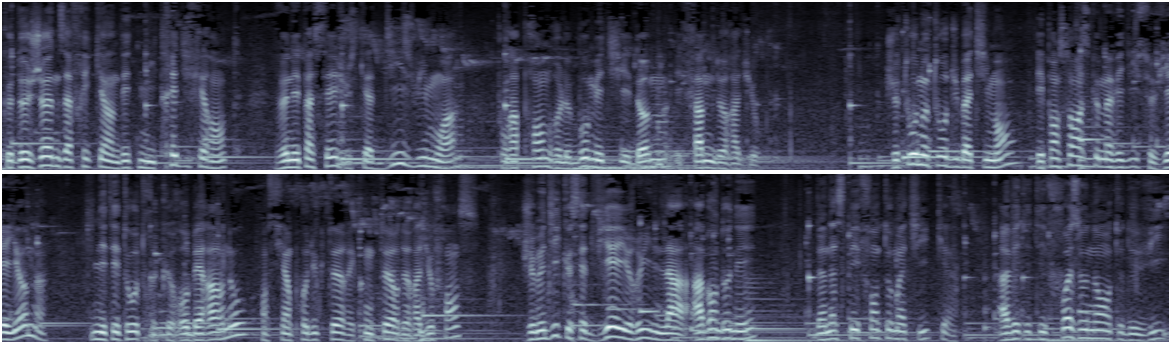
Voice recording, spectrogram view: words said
que de jeunes Africains d'ethnies très différentes venaient passer jusqu'à 18 mois pour apprendre le beau métier d'homme et femme de radio. Je tourne autour du bâtiment et pensant à ce que m'avait dit ce vieil homme, qui n'était autre que Robert Arnaud, ancien producteur et conteur de Radio France, je me dis que cette vieille ruine-là, abandonnée, d'un aspect fantomatique, avait été foisonnante de vie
